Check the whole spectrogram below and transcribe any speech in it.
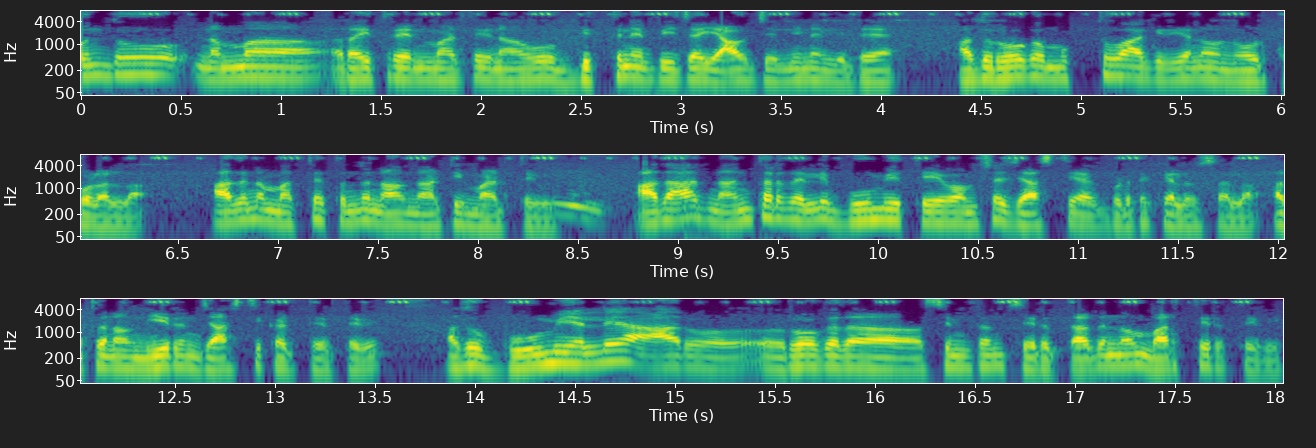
ಒಂದು ನಮ್ಮ ರೈತರು ಏನು ಮಾಡ್ತೀವಿ ನಾವು ಬಿತ್ತನೆ ಬೀಜ ಯಾವ ಜಮೀನಲ್ಲಿದೆ ಅದು ರೋಗ ಮುಕ್ತವಾಗಿದೆಯೋ ನಾವು ನೋಡ್ಕೊಳ್ಳಲ್ಲ. ಅದನ್ನ ಮತ್ತೆ ತಂದು ನಾವು ನಾಟಿ ಮಾಡ್ತೀವಿ. ಅದಾದ ನಂತರದಲ್ಲಿ ಭೂಮಿ ತೇವಾಂಶ ಜಾಸ್ತಿ ಆಗ್ಬಿಡುತ್ತೆ ಕೆಲವು ಸಲ. ಅಥವಾ ನಾವು ನೀರನ್ನು ಜಾಸ್ತಿ ಕಟ್ತಿರ್ತೀವಿ. ಅದು ಭೂಮಿಯಲ್ಲೇ ಆ ರೋ- ರೋಗದ ಸಿಂಪ್ಟಮ್ಸ್ ಇರುತ್ತೆ. ಅದನ್ನ ನಾವು ಮರ್ತಿರ್ತೀವಿ.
